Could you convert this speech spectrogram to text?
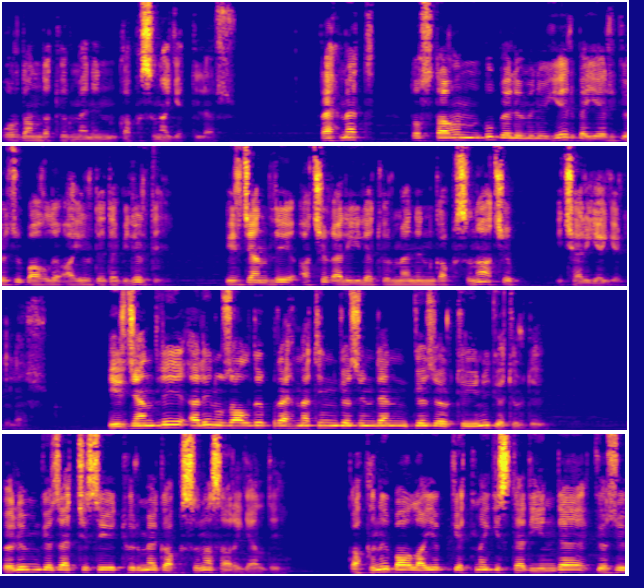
oradan da türmənin qapısına getdilər. Rəhmət dostağın bu bölümünü yerbəyer gözü bağlı ayırd edə bilirdi. Bir cəndli açıq əli ilə türmənin qapısını açıb içəriyə girdilər. Bir cəndli əlin uzaldıb rəhmətin gözündən göz örtüyünü götürdü. Bölüm gözətçisi türmə qapısına sarı gəldi. Qapını bağlayıb getmək istədiyində gözü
